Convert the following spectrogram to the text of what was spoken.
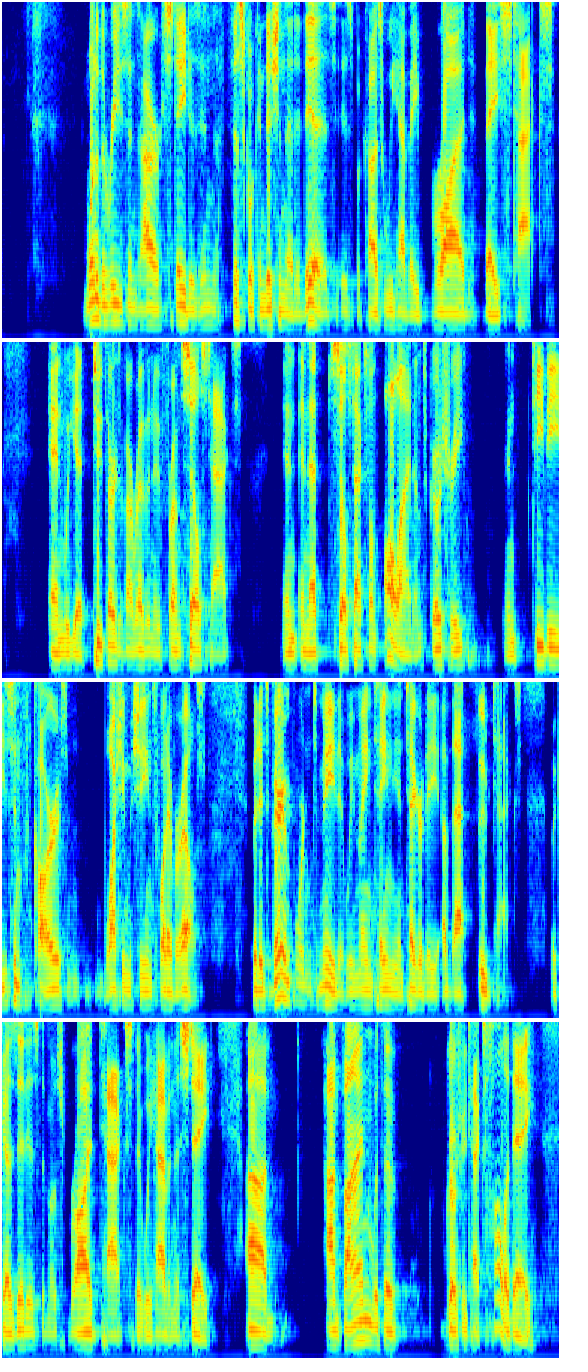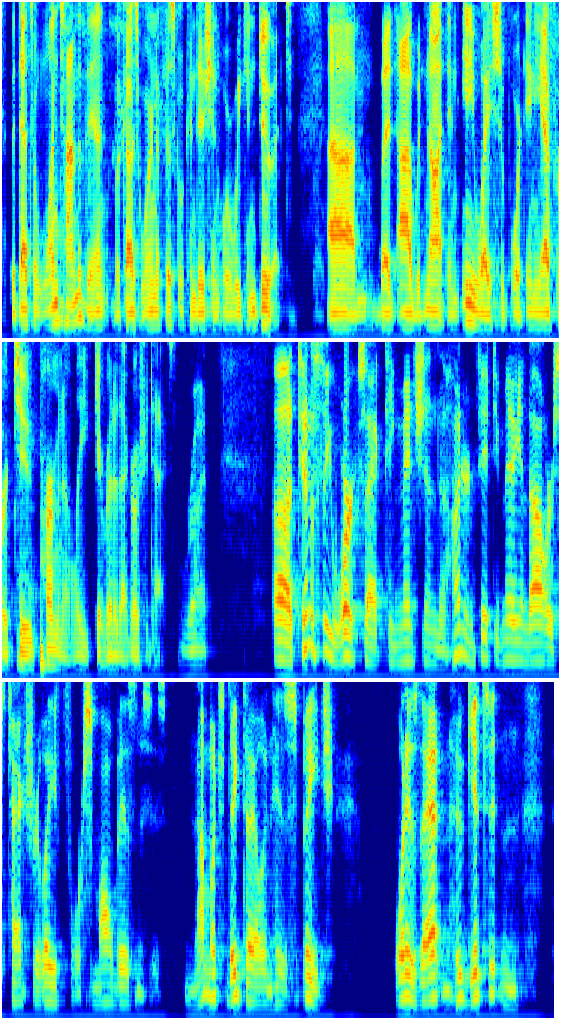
One of the reasons our state is in the fiscal condition that it is, is because we have a broad based tax and we get two thirds of our revenue from sales tax, and, and that sales tax on all items, grocery and TVs and cars and washing machines, whatever else. But it's very important to me that we maintain the integrity of that food tax because it is the most broad tax that we have in the state. Um, I'm fine with a grocery tax holiday, but that's a one time event because we're in a fiscal condition where we can do it. Um, but I would not in any way support any effort to permanently get rid of that grocery tax. Right. Uh, Tennessee Works Act, he mentioned $150 million tax relief for small businesses. Not much detail in his speech. What is that and who gets it and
